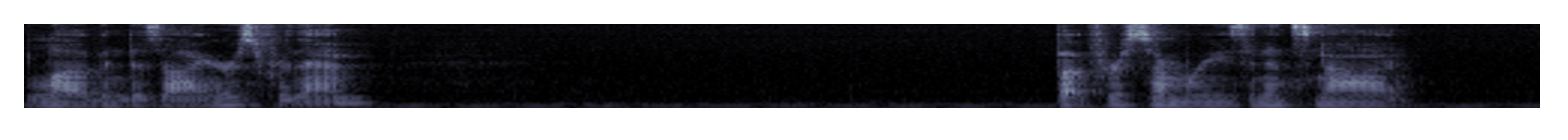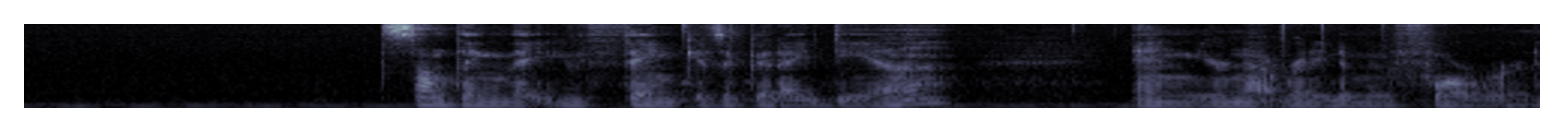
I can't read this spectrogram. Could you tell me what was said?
love and desires for them. But for some reason, it's not something that you think is a good idea and you're not ready to move forward.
